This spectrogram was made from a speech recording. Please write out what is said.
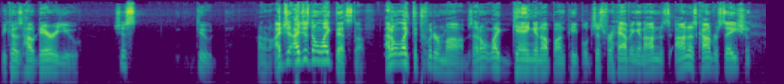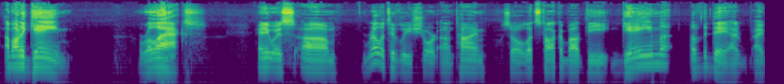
because how dare you? Just dude, I don't know. I just I just don't like that stuff. I don't like the Twitter mobs. I don't like ganging up on people just for having an honest, honest conversation about a game. Relax. Anyways, um, relatively short on time, so let's talk about the game of the day. I, I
